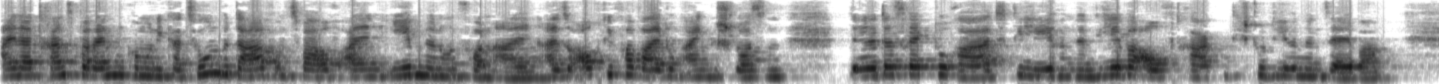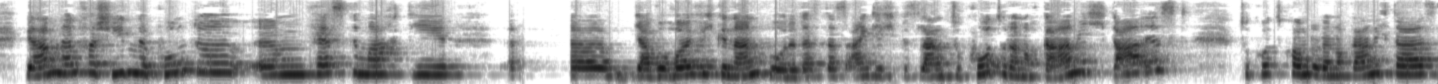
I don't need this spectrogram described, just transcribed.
einer transparenten Kommunikation bedarf, und zwar auf allen Ebenen und von allen. Also auch die Verwaltung eingeschlossen, das Rektorat, die Lehrenden, die Lehrbeauftragten, die Studierenden selber. Wir haben dann verschiedene Punkte ähm, festgemacht, die äh, ja, wo häufig genannt wurde, dass das eigentlich bislang zu kurz oder noch gar nicht da ist, zu kurz kommt oder noch gar nicht da ist.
